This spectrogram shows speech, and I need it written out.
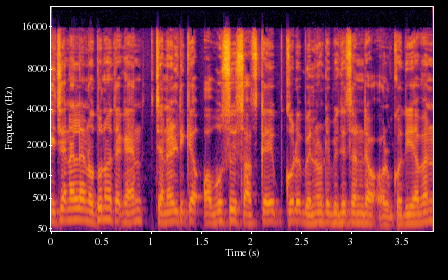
এই চ্যানেলে নতুন হয়ে থাকেন চ্যানেলটিকে অবশ্যই সাবস্ক্রাইব করে বেল নোটিফিকেশনটা অল করে দিয়ে যাবেন।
